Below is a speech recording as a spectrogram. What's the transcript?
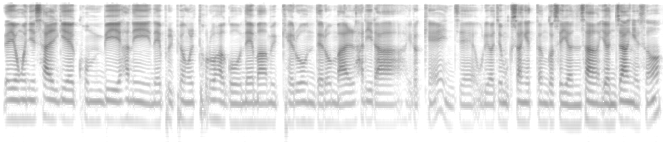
내 영혼이 살기에 곤비하니 내 불평을 토로하고 내 마음이 괴로운 대로 말하리라 이렇게 이제 우리 어제 묵상했던 것의 연상 연장에서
